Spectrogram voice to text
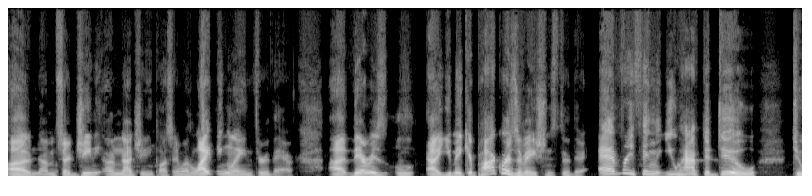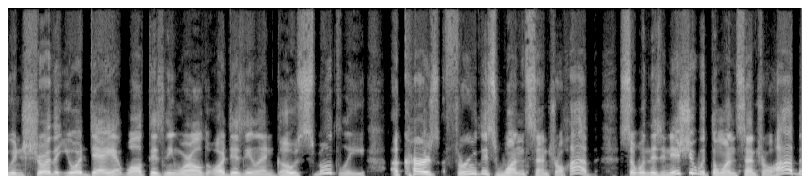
Uh, I'm sorry, Genie. I'm not Genie Plus anymore. Lightning Lane through there. Uh, there is. Uh, you make your park reservations through there. Everything that you have to do to ensure that your day at Walt Disney World or Disneyland goes smoothly occurs through this one central hub. So when there's an issue with the one central hub,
